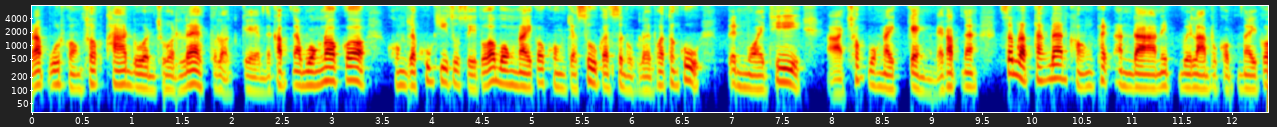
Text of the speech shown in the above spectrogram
รับอาวุธของช็อกท่าดวลชวนแรกตลอดเกมนะครับในวงนอกก็ คงจะคู่ขี้สุดสีแต่ว่าวงในก็คงจะสู้กันสนุกเลยเพราะทั้งคู่เป็นมวยที่ชกวงในเก่งนะครับนะสำหรับทางด้านของเพชรอันดาในเวลาประกบในก็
